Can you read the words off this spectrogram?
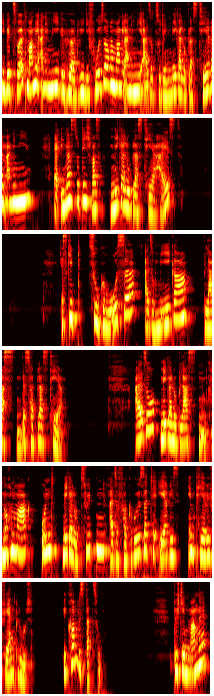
Die B12-Mangelanämie gehört wie die Folsäuremangelanämie also zu den Megaloblasteren-Anämien. Erinnerst du dich, was Megaloblaster heißt? Es gibt zu große, also Megablasten, deshalb Blaster. Also Megaloblasten im Knochenmark und Megalozyten, also vergrößerte Eris im peripheren Blut. Wie kommt es dazu? Durch den Mangel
